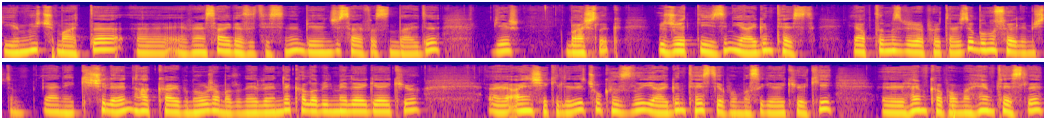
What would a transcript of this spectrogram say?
23 Mart'ta e, Evrensel Gazetesi'nin birinci sayfasındaydı. Bir Başlık ücretli izin yaygın test. Yaptığımız bir röportajda bunu söylemiştim. Yani kişilerin hak kaybına uğramadan evlerinde kalabilmeleri gerekiyor. Ee, aynı şekilde de çok hızlı yaygın test yapılması gerekiyor ki e, hem kapama hem testle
